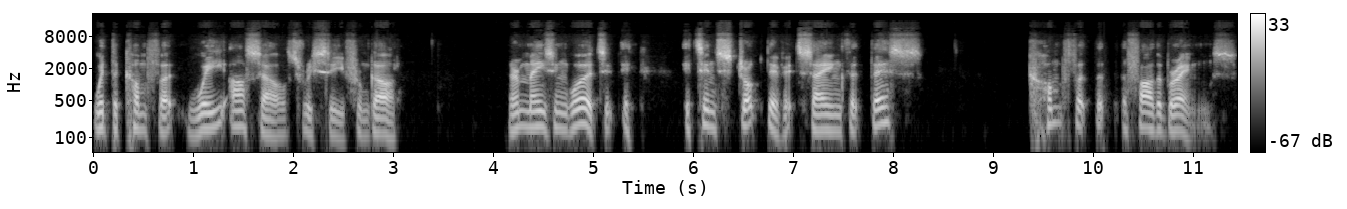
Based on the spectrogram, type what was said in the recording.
with the comfort we ourselves receive from God. They're amazing words. It, it, it's instructive. It's saying that this comfort that the Father brings,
